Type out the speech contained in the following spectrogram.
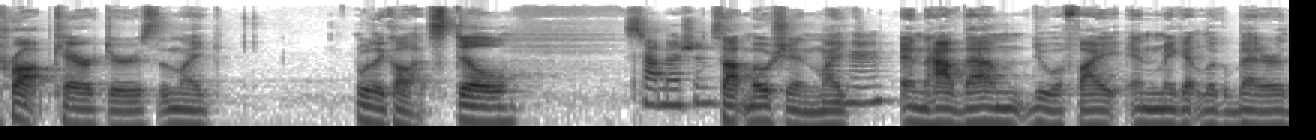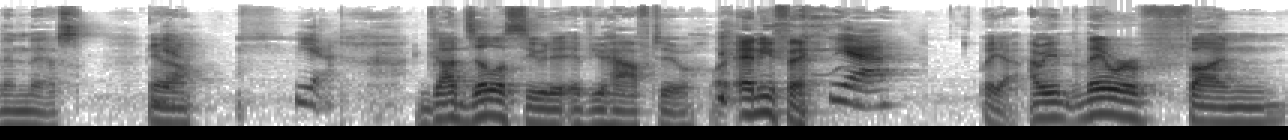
prop characters and like what do they call it? Still Stop motion. stop motion, like, Mm-hmm. and have them do a fight and make it look better than this. You Yeah. know, Yeah. Godzilla suit it if you have to, Like, anything. Yeah. but yeah, I mean, they were fun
